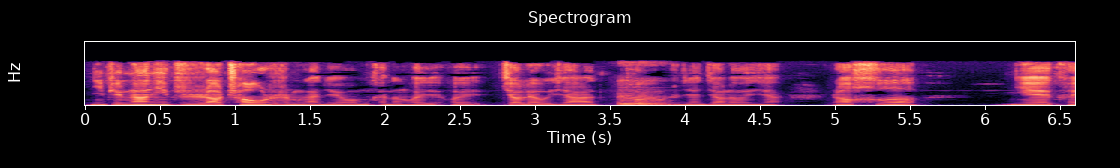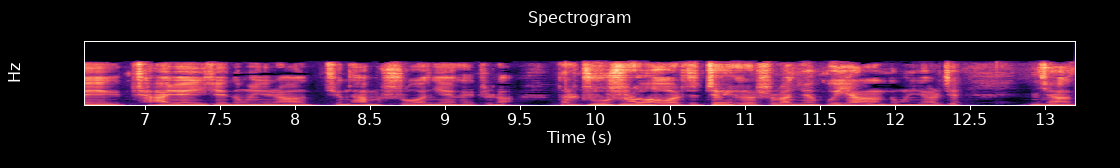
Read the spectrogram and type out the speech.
你平常你只知道抽是什么感觉，我们可能会会交流一下，朋友之间交流一下，然后喝。你也可以查阅一些东西，然后听他们说，你也可以知道。但是注射，我这这个是完全不一样的东西，而且你想，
